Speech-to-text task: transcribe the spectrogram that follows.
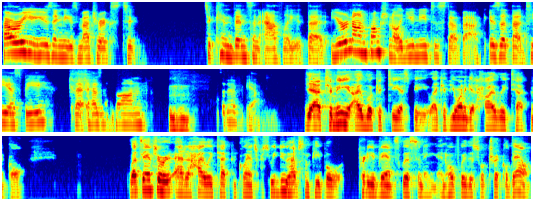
how are you using these metrics to? to convince an athlete that you're non-functional you need to step back is it that tsb that hasn't gone mm-hmm. positive yeah yeah, to me, I look at TSB. Like if you want to get highly technical, let's answer it at a highly technical answer because we do have some people pretty advanced listening, and hopefully this will trickle down.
